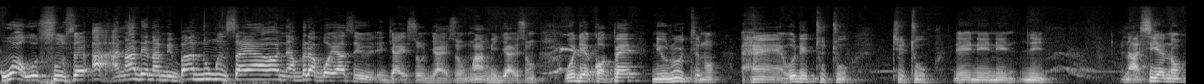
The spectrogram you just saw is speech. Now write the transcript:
Wo a wosu sɛ, Ah, anaa deɛ na me ba nom nsa yi ara, n'abrabɔ yɛ asɛ yi o. Gyae so, gyae so, maame gyae so. Wo deɛ kɔpɛ ne root no, ɛhɛn, wo de tutu, tutu ne, ne, ne, ne, n'aseɛ no.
